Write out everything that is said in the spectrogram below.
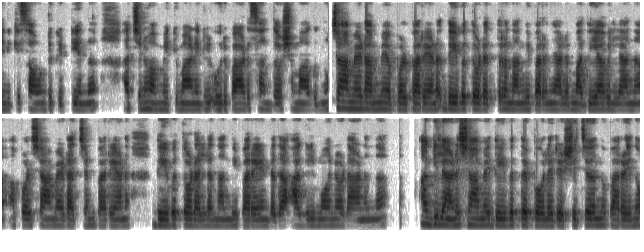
എനിക്ക് സൗണ്ട് കിട്ടിയെന്ന്. അച്ഛനും അമ്മയ്ക്കുമാണെങ്കിൽ ഒരുപാട് സന്തോഷമാകുന്നു. ശ്യാമയുടെ അമ്മ അപ്പോൾ പറയാണ് ദൈവത്തോട് എത്ര നന്ദി പറഞ്ഞാലും മതിയാവില്ല എന്ന് അപ്പോൾ ശ്യാമയുടെ അച്ഛൻ പറയാണ് ദൈവത്തോടല്ല നന്ദി പറയേണ്ടത് അഖിൽ മോനോടാണെന്ന്. അഖിലാണ് ശ്യാമെ ദൈവത്തെ പോലെ രക്ഷിച്ചതെന്ന് പറയുന്നു.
